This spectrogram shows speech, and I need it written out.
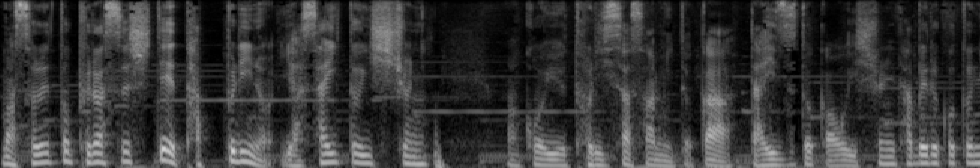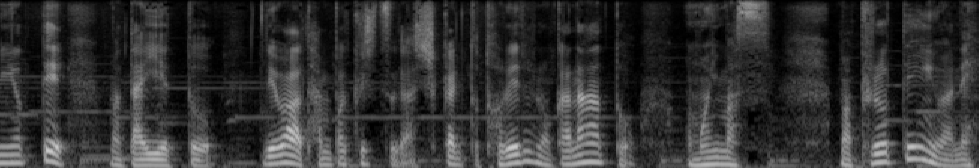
まあ、それとプラスしてたっぷりの野菜と一緒に、まあ、こういう鶏ささみとか大豆とかを一緒に食べることによって、まあ、ダイエットではタンパク質がしっかりと取れるのかなと思います。まあ、プロテインはね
